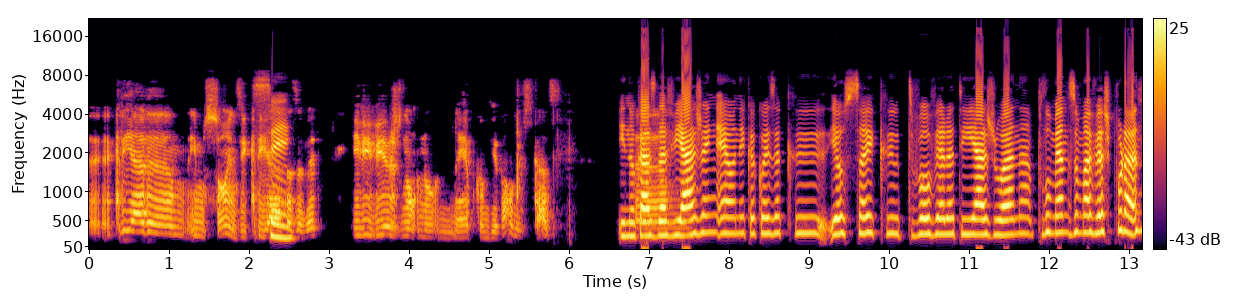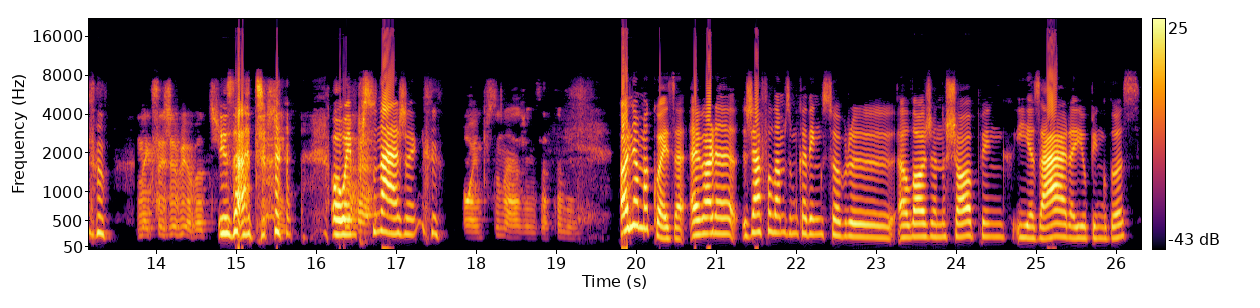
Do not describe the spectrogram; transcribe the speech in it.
A criar hum, emoções e criar, Sim. estás a ver? E viveres no, no- na época medieval, neste caso. E no caso da viagem é a única coisa que eu sei que te vou ver a ti e à Joana pelo menos uma vez por ano. Nem que seja bêbados. Exato. Ou em personagem. Ou em personagem, exatamente. Olha uma coisa, agora já falamos um bocadinho sobre a loja no shopping e a Zara e o Pingo Doce,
